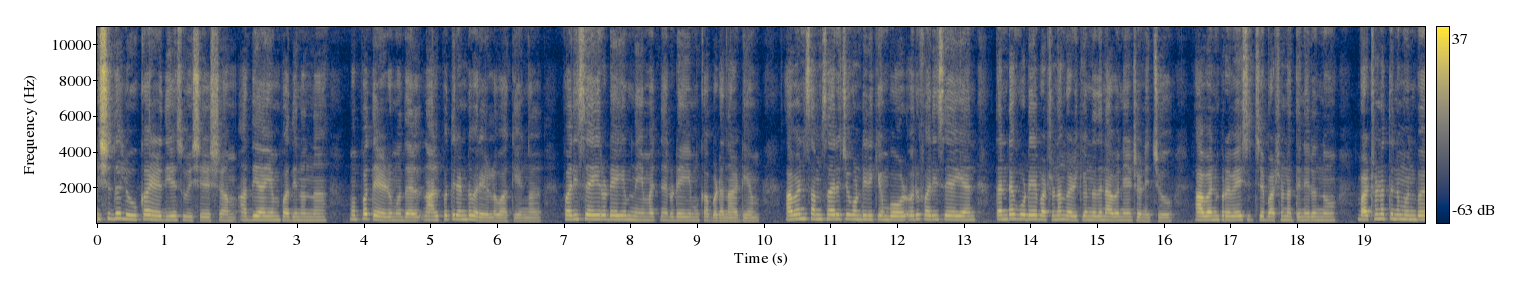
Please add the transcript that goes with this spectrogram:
വിശുദ്ധ ലൂക്ക എഴുതിയ സുവിശേഷം അദ്ധ്യായം പതിനൊന്ന് മുപ്പത്തേഴ് മുതൽ നാൽപ്പത്തിരണ്ട് വരെയുള്ള വാക്യങ്ങൾ. ഫരിസേയരുടെയും നിയമജ്ഞരുടെയും കപടനാട്യം. അവൻ സംസാരിച്ചു കൊണ്ടിരിക്കുമ്പോൾ ഒരു ഫരിസേയൻ തന്റെ കൂടെ ഭക്ഷണം കഴിക്കുന്നതിന് അവനെ ക്ഷണിച്ചു. അവൻ പ്രവേശിച്ച് ഭക്ഷണത്തിനിരുന്നു. ഭക്ഷണത്തിനു മുൻപ്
